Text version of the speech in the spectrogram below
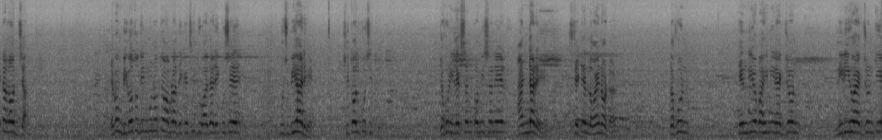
এটা লজ্জা। এবং বিগত দিনগুলোতেও আমরা দেখেছি দু হাজার একুশে কুচবিহারে শীতলকুচিতে যখন ইলেকশন কমিশনের আন্ডারে স্টেটের ল অ্যান্ড অর্ডার তখন কেন্দ্রীয় বাহিনীর একজন, নিরীহ একজনকে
